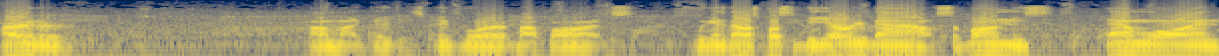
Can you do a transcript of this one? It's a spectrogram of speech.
Huerter. Oh my goodness. Big board by Barnes. Wiggins, that was supposed to be your rebound. Sabonis. And one.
